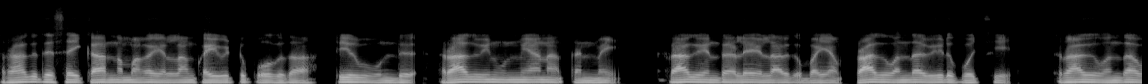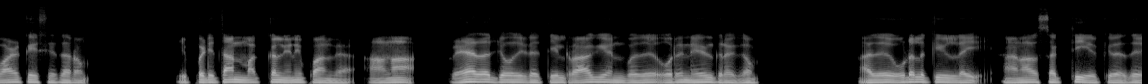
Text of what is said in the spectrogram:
ராகு திசை காரணமாக எல்லாம் கைவிட்டு போகுதா? தீர்வு உண்டு. ராகுவின் உண்மையான தன்மை. ராகு என்றாலே எல்லாருக்கும் பயம். ராகு வந்தால் வீடு போச்சு. ராகு வந்தால் வாழ்க்கை சிதறம். இப்படித்தான் மக்கள் நினைப்பாங்க. ஆனால் வேத ஜோதிடத்தில் ராகு என்பது ஒரு நிழல் கிரகம். அது உடலுக்கு இல்லை. ஆனால் சக்தி இருக்கிறது.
